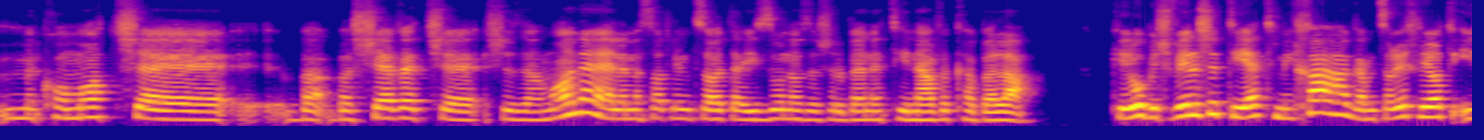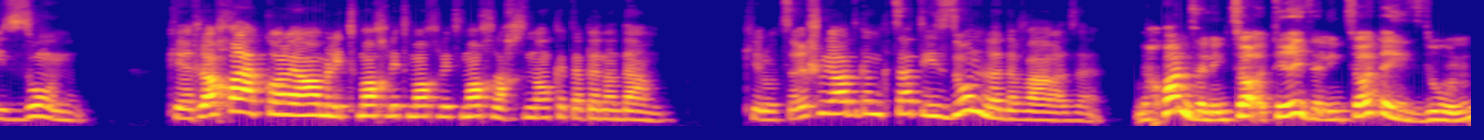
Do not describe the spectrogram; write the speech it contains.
מקומות ש... בשבט ש... שזה המון אה, לנסות למצוא את האיזון הזה של בין נתינה וקבלה. כאילו בשביל שתהיה תמיכה גם צריך להיות איזון. כי את לא יכולה כל היום לתמוך, לתמוך, לתמוך, לחנוק את הבן אדם. כאילו צריך להיות גם קצת איזון לדבר הזה. נכון, זה למצוא, תראי, זה למצוא את האיזון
